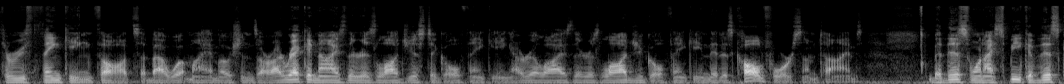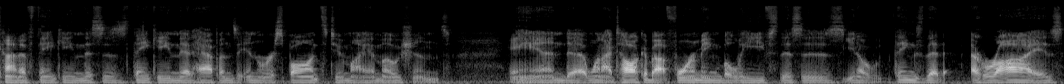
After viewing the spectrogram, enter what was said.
through thinking thoughts about what my emotions are. I recognize there is logistical thinking. I realize there is logical thinking that is called for sometimes. But this, when I speak of this kind of thinking, this is thinking that happens in response to my emotions. And uh, when I talk about forming beliefs, this is, you know, things that arise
